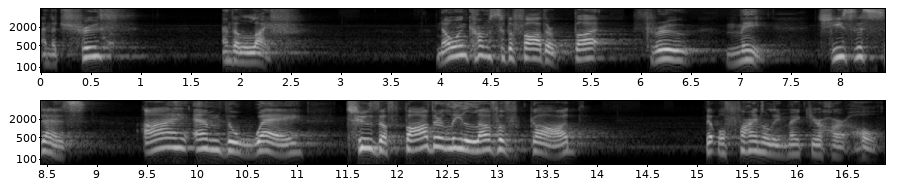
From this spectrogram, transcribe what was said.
and the truth and the life. No one comes to the Father but through me. Jesus says, I am the way to the fatherly love of God that will finally make your heart whole.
